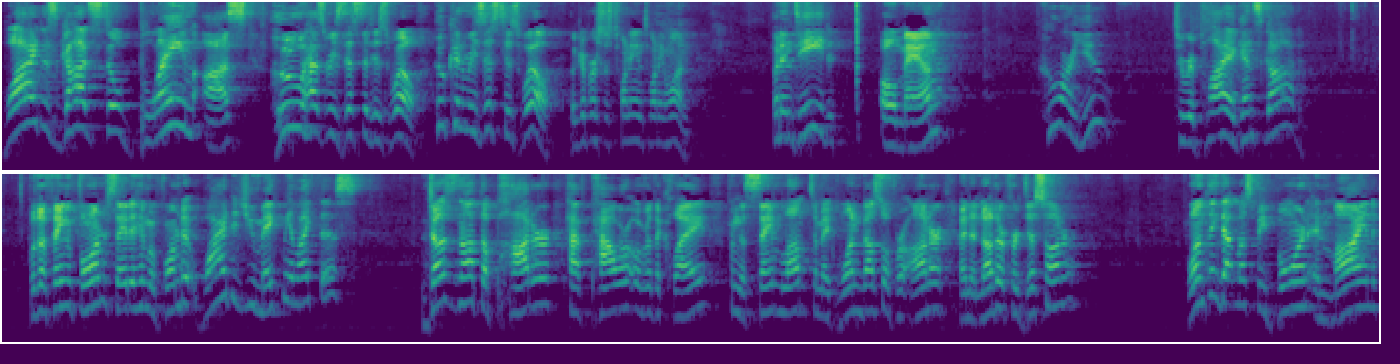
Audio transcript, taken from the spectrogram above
why does God still blame us? Who has resisted his will? Who can resist his will? Look at verses 20 and 21. But indeed, O man, who are you to reply against God? Will the thing formed say to him who formed it, Why did you make me like this? Does not the potter have power over the clay from the same lump to make one vessel for honor and another for dishonor? One thing that must be borne in mind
